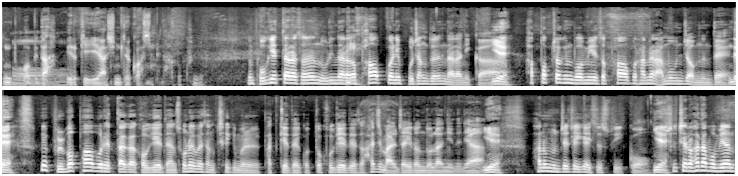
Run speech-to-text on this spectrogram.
봉투법이다 어. 이렇게 이해하시면 될 것 같습니다. 그렇군요. 보기에 따라서는 우리나라가 파업권이 보장되는 나라니까 예. 합법적인 범위에서 파업을 하면 아무 문제 없는데 네. 왜 불법 파업을 했다가 거기에 대한 손해배상 책임을 받게 되고 또 거기에 대해서 하지 말자 이런 논란이 있느냐 예. 하는 문제 제기가 있을 수도 있고 예. 실제로 하다 보면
